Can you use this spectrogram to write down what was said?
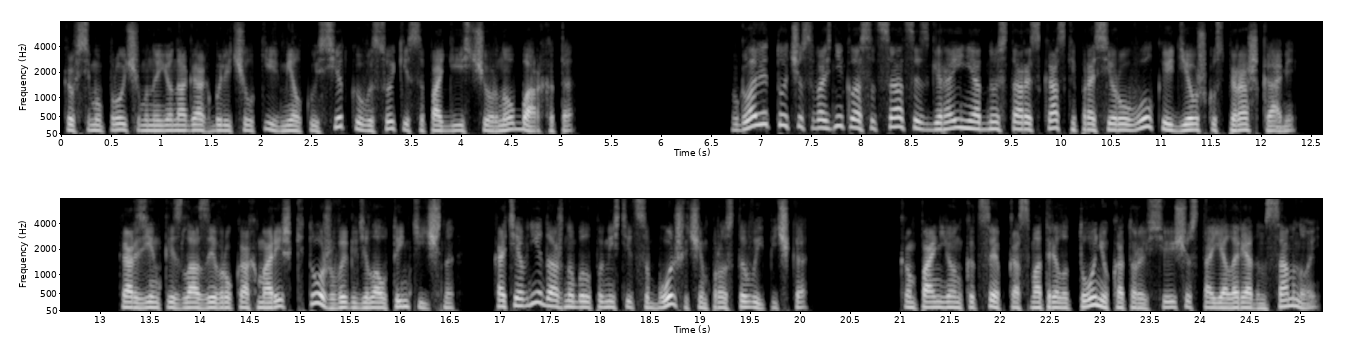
Ко всему прочему, на ее ногах были чулки в мелкую сетку и высокие сапоги из черного бархата. В голове тотчас возникла ассоциация с героиней одной старой сказки про серого волка и девушку с пирожками. Корзинка из лозы в руках Маришки тоже выглядела аутентично, хотя в ней должно было поместиться больше, чем просто выпечка. Компаньонка цепко осмотрела Тоню, которая все еще стояла рядом со мной.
